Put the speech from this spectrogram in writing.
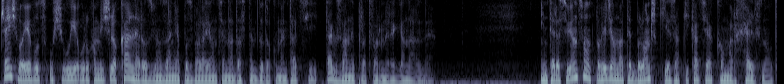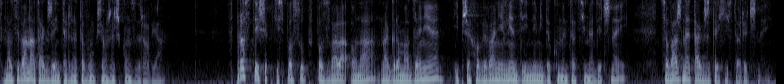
Część województw usiłuje uruchomić lokalne rozwiązania pozwalające na dostęp do dokumentacji, tzw. Tak platformy regionalne. Interesującą odpowiedzią na te bolączki jest aplikacja Komar Health Note, nazywana także internetową książeczką zdrowia. W prosty i szybki sposób pozwala ona na gromadzenie i przechowywanie m.in. dokumentacji medycznej, co ważne także tej historycznej.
